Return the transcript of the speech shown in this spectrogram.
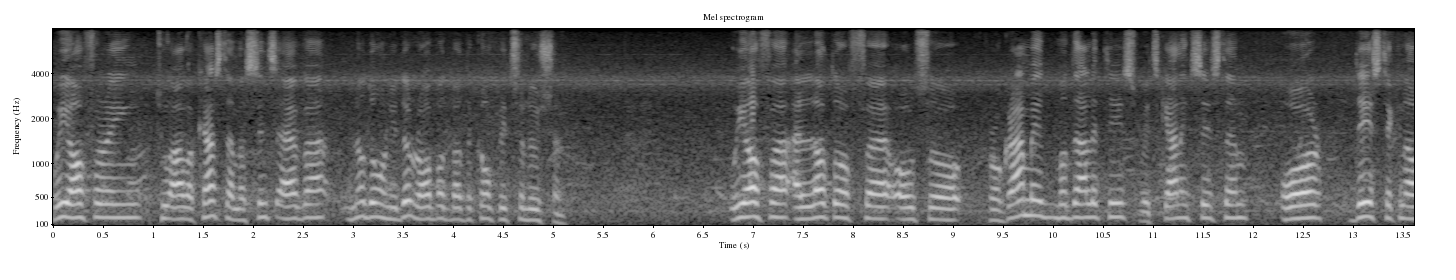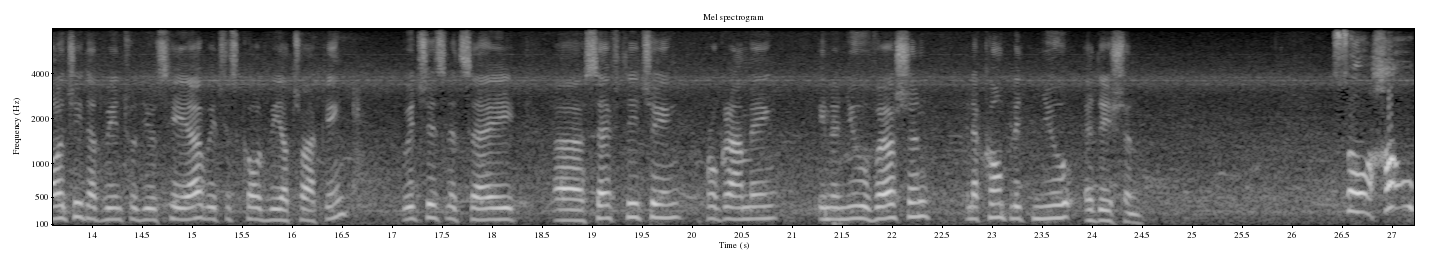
we offering to our customers since ever not only the robot but the complete solution. We offer a lot of uh, also programming modalities with scanning system or this technology that we introduce here, which is called VR tracking, which is, let's say, uh, self-teaching programming in a new version, in a complete new edition. So, how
